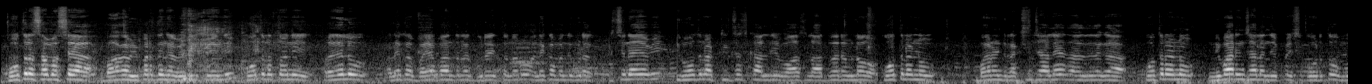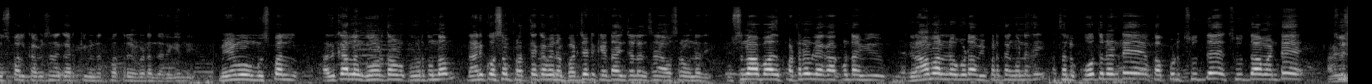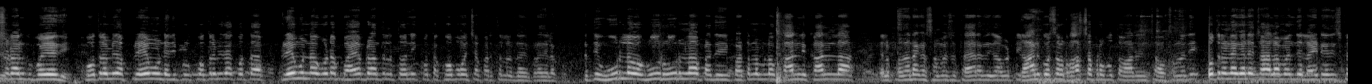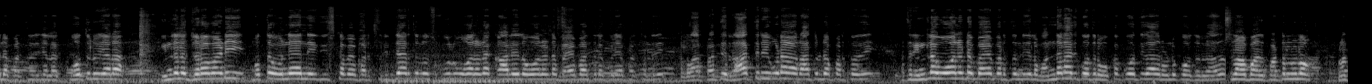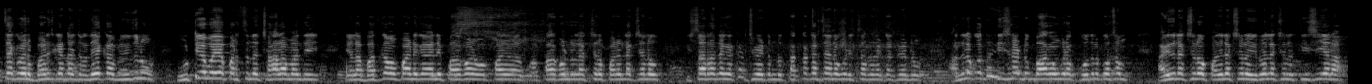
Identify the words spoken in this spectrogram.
కోతుల సమస్య బాగా విపరీతంగా పెరిగిపోయింది కోతులతోని ప్రజలు అనేక భయభ్రాంతులకు గురవుతున్నారు. అనేక మంది కూడా కృష్ణయ్యవి ఈ రోజున టీచర్స్ కాలనీ వాసుల ఆధ్వర్యంలో కోతులను బారిని రక్షించాలి అదేవిధంగా కోతులను నివారించాలని చెప్పేసి కోరుతూ మున్సిపల్ కమిషనర్ గారికి వినతి పత్రం ఇవ్వడం జరిగింది. మేము మున్సిపల్ అధికారులను కోరుతాం కోరుతున్నాం. దానికోసం ప్రత్యేకమైన బడ్జెట్ కేటాయించాల్సిన అవసరం ఉన్నది. హుస్నాబాద్ పట్టణంలో కాకుండా గ్రామాల్లో కూడా విపరీతంగా ఉన్నది. అసలు కోతులు అంటే ఒకప్పుడు చూద్దే చూద్దామంటే చూసడానికి పోయేది. కోతుల మీద ప్రేమ ఉండేది. ఇప్పుడు కోతుల మీద కొంత ప్రేమ ఉన్నా కూడా భయభ్రాంతులతో కొంత కోపం వచ్చే పరిస్థితులు ఉన్నాయి ప్రజలకు. ప్రతి ఊర్లో ఊరు ఊరులో ప్రతి పట్టణంలో కాలనీ కాలనీలో ఇలా ప్రధానంగా సమస్య తయారైంది కాబట్టి దానికోసం రాష్ట్ర ప్రభుత్వం ఆలోచించే అవసరం ఉన్నది. కోతులు అనగానే చాలా మంది లైట్గా తీసుకునే పరిస్థితి ఇలా కోతులు ఇలా ఇండ్లలో జ్వరబడి మొత్తం ఉన్నాయని తీసుకుపోయే పరిస్థితి. విద్యార్థులు స్కూల్ పోవాలంటే కాలేజీలో పోవాలంటే భయభ్రాంతులకు గురే పడుతుంది ప్రతి రాత్రి కూడా రాత్రి పడుతుంది అసలు ఇంట్లో పోవాలంటే భయపడుతుంది. ఇలా వందలాది కోతులు ఒక్క కోతి కాదు రెండు కోతులు కాదు. హుస్నాబాద్ పట్టణంలో ప్రత్యేకమైన పరిస్థితి కేటాయించిన లేక నిధులు ఉట్టిపోయే పరిస్థితుల్లో చాలా మంది ఇలా బతుకమ్మ పండుగ కానీ పదకొండు పదకొండు లక్షలు పన్నెండు లక్షలు ఇష్టార్థంగా ఖర్చు పెట్టడం తక్కువ ఖర్చు అయినా కూడా ఇష్టార్థంగా ఖర్చు పెట్టడం అందులో కొంత తీసినట్టు భాగం కూడా కోతుల కోసం ఐదు లక్షలు పది లక్షలు ఇరవై లక్షలు తీసేయాలా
